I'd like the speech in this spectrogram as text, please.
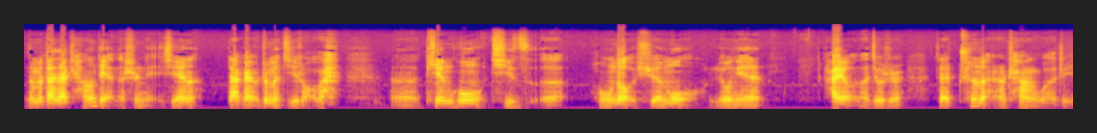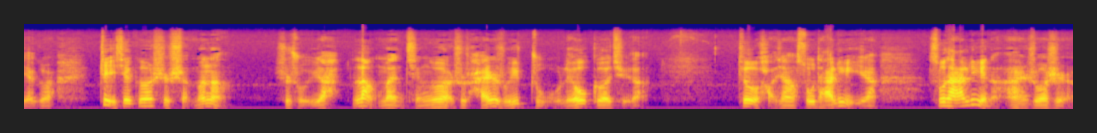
那么大家常点的是哪些呢？大概有这么几首吧，呃，天空、棋子、红豆、玄木、流年，还有呢，就是在春晚上唱过的这些歌。这些歌是什么呢？是属于啊浪漫情歌，是还是属于主流歌曲的？就好像苏打绿一样，苏打绿呢，按说是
